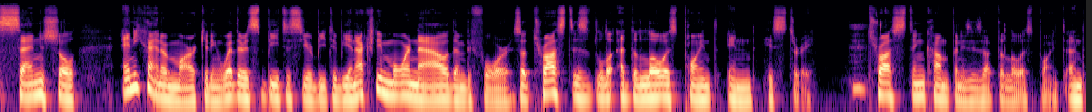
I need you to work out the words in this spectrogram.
essential any kind of marketing whether it's b2c or b2b and actually more now than before so trust is lo- at the lowest point in history Hmm. trust in companies is at the lowest point and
